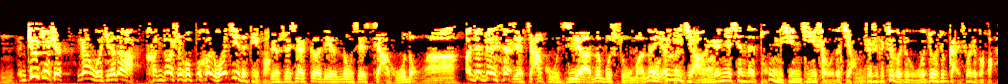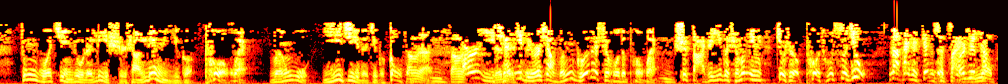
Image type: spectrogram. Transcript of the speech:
嗯，这就是让我觉得很多时候不合逻辑的地方比如说现在各地弄些假古董啊，啊！对对。也假古迹啊，那不熟吗？那也啊我跟你讲，人家现在痛心疾首的讲，这是个这个这个，我就就敢说这个话。中国进入了历史上另一个破坏文物遗迹的这个高峰。当然当然而以前你比如像文革的时候的破坏，是打着一个什么名，就是破除四旧，那还是真的那是摆而且他明要破。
